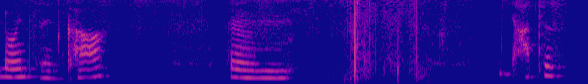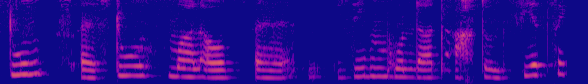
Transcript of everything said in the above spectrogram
19k. Ähm, hattest du, hast du mal auf äh, 748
